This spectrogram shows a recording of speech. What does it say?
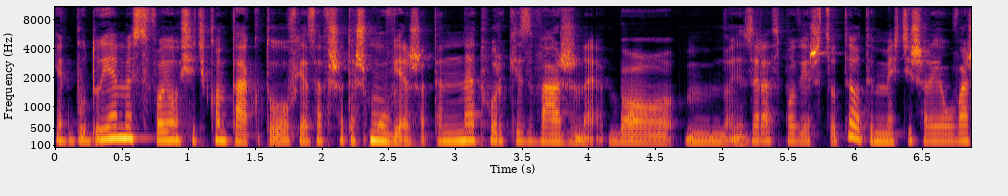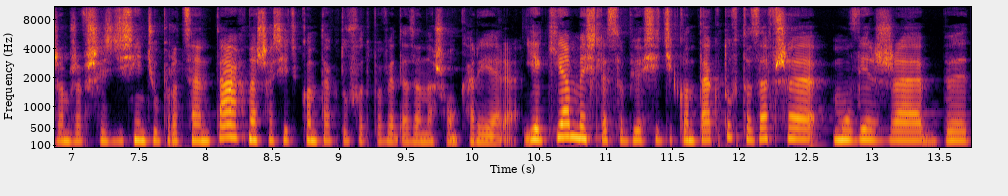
jak budujemy swoją sieć kontaktów, ja zawsze też mówię, że ten network jest ważny, bo mm, no, zaraz powiesz, co ty o tym myślisz, ale ja uważam, że w 60% nasza sieć kontaktów odpowiada za naszą karierę. Jak ja myślę sobie o sieci kontaktów, to zawsze mówię, żeby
